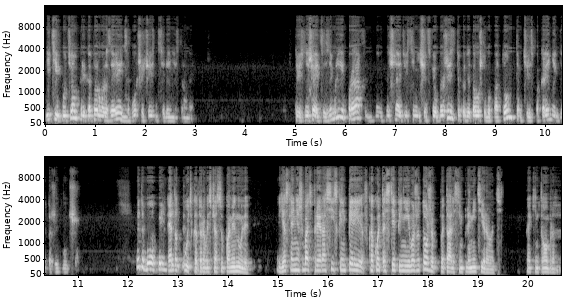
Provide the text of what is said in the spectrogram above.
идти путем, при котором разоряется большая часть населения страны то есть лишается земли, прав, начинает вести нищенский образ жизни только для того, чтобы потом, там, через поколение где-то жить лучше. Это было Этот путь, который вы сейчас упомянули, если я не ошибаюсь, при Российской империи в какой-то степени его же тоже пытались имплементировать каким-то образом.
